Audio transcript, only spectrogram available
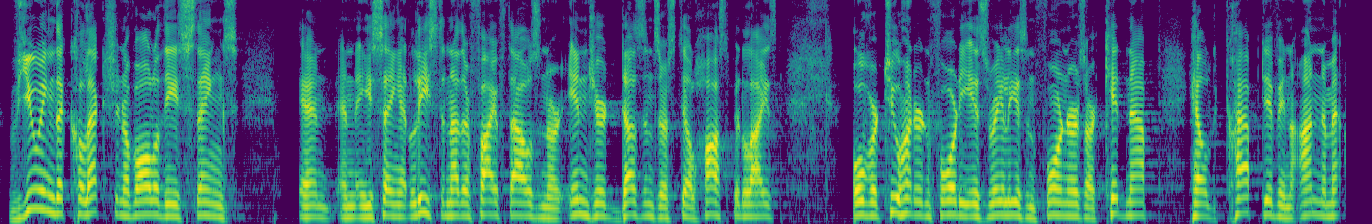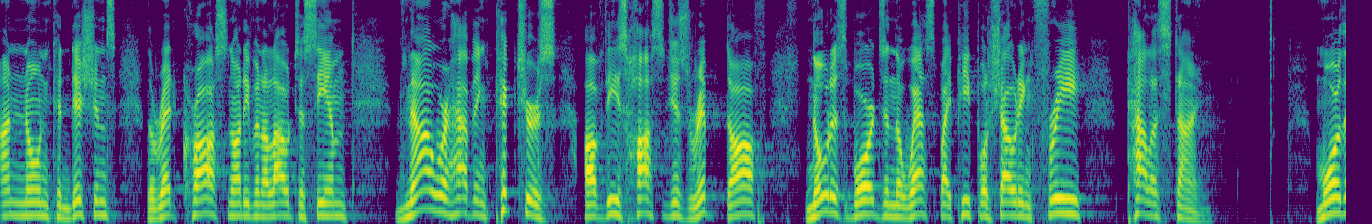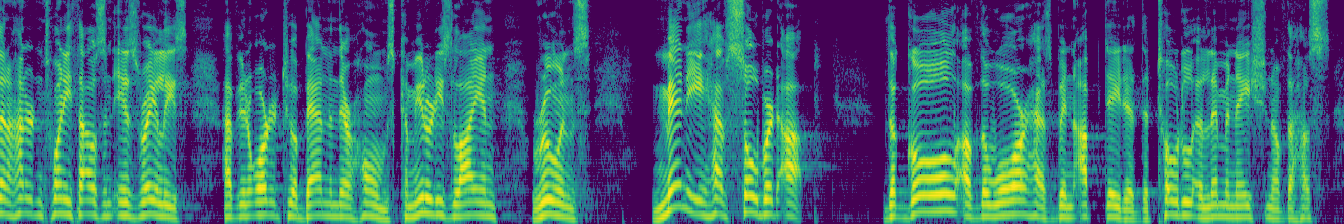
Viewing the collection of all of these things, and, and he's saying at least another 5,000 are injured, dozens are still hospitalized. Over 240 Israelis and foreigners are kidnapped, held captive in un- unknown conditions. The Red Cross not even allowed to see them. Now we're having pictures of these hostages ripped off, notice boards in the West by people shouting, Free Palestine. More than 120,000 Israelis have been ordered to abandon their homes. Communities lie in ruins. Many have sobered up. The goal of the war has been updated the total elimination of the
